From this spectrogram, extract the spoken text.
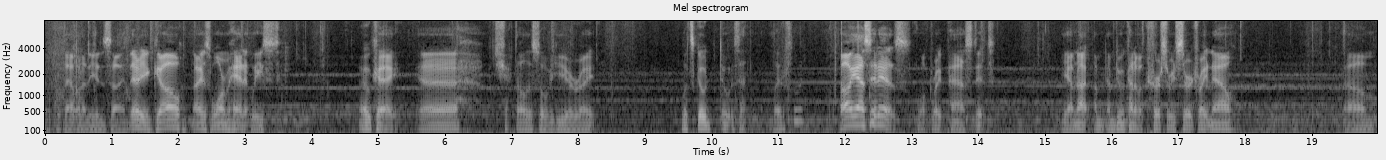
We'll put that one on the inside. There you go. Nice warm head at least. Okay. Uh, checked all this over here, right? Let's go. Oh, is that lighter fluid? Oh yes, it is. Walked right past it. Yeah, I'm not. I'm, I'm doing kind of a cursory search right now. Um,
